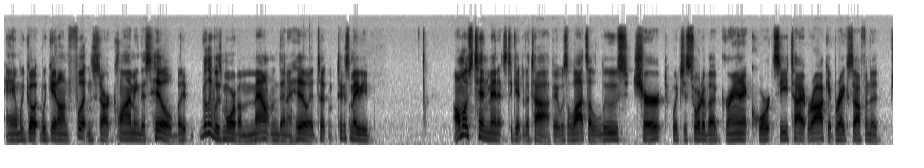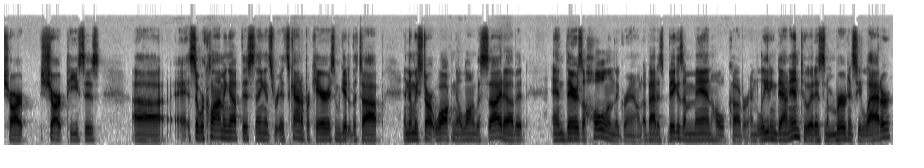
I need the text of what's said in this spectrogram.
and we go we get on foot and start climbing this hill. But it really was more of a mountain than a hill. It took took us maybe almost 10 minutes to get to the top. It was lots of loose chert, which is sort of a granite quartzy type rock. It breaks off into sharp sharp pieces. Uh, so we're climbing up this thing. It's it's kind of precarious, and we get to the top, and then we start walking along the side of it. And there's a hole in the ground about as big as a manhole cover, and leading down into it is an emergency ladder.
